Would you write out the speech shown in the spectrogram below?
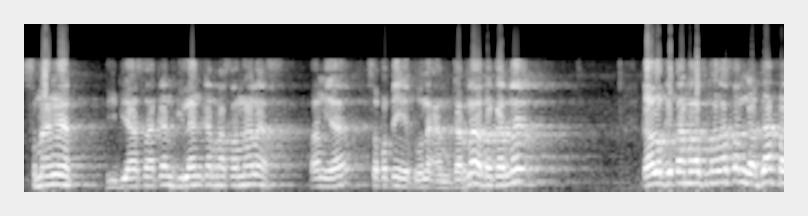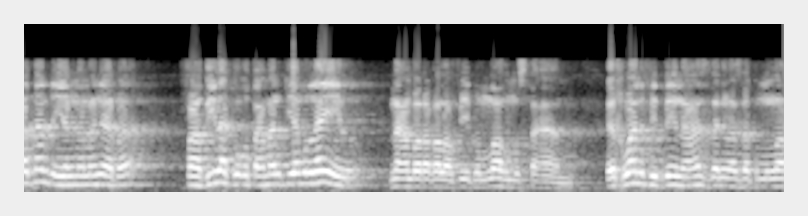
semangat, dibiasakan hilangkan rasa malas Paham ya? Seperti itu. Naam. Karena apa? Karena kalau kita malas-malasan enggak dapat nanti yang namanya apa? Fadilah keutamaan qiyamul lail. Na'am barakallahu fiikum. Allahu musta'an. Ikhwan fi din azdani wa azakumullah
